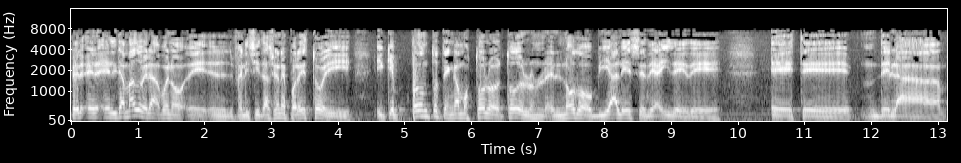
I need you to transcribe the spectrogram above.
Pero el, llamado era, bueno, eh, felicitaciones por esto y, y que pronto tengamos todo, todo el, el nodo vial ese de ahí de, de este de la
